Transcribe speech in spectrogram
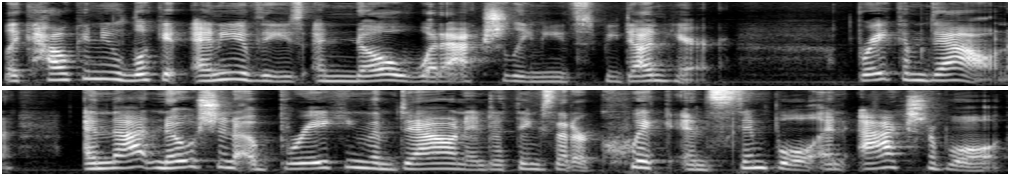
Like, how can you look at any of these and know what actually needs to be done here? Break them down." And that notion of breaking them down into things that are quick and simple and actionable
